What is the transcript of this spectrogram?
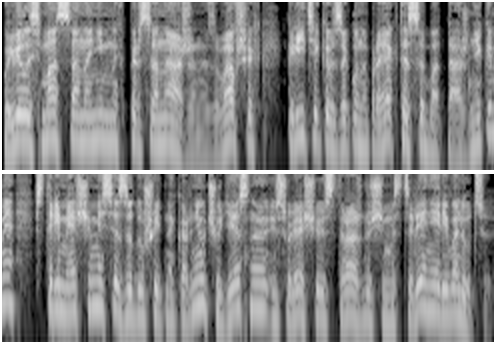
Появилась масса анонимных персонажей, называвших критиков законопроекта саботажниками, стремящимися задушить на корню чудесную и сулящую страждущим исцеление революцию.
